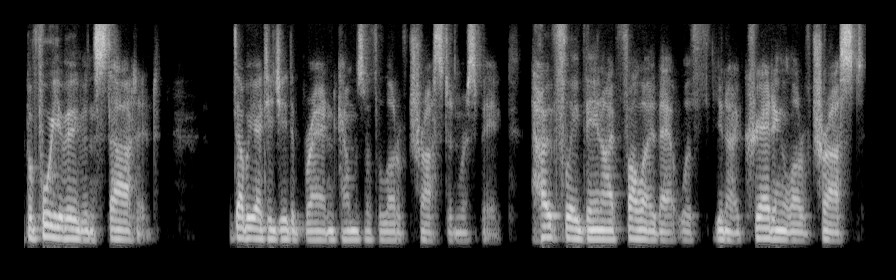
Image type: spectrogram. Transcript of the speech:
before you've even started. WATG, the brand, comes with a lot of trust and respect. Hopefully, then I follow that with you know creating a lot of trust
